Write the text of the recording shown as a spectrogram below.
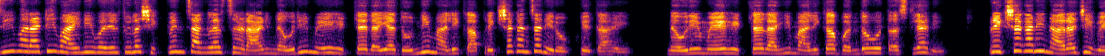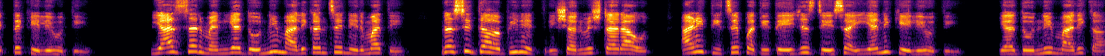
झी मराठी वाहिनीवरील तुला शिकवेन चांगलाच धडा आणि नवरी मिळे हिटलला या दोन्ही मालिका प्रेक्षकांचा निरोप घेत आहे. नवरी मिळे हिटलला ही मालिका बंद होत असल्याने प्रेक्षकांनी नाराजी व्यक्त केली होती. याच दरम्यान या दोन्ही मालिकांचे निर्माते प्रसिद्ध अभिनेत्री शर्मिष्ठा राऊत आणि तिचे पती तेजस देसाई यांनी केली होती. या दोन्ही मालिका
